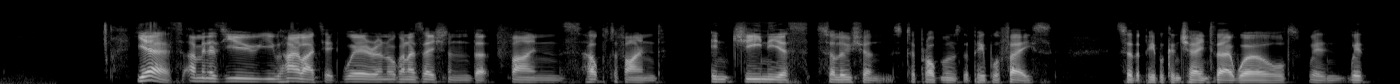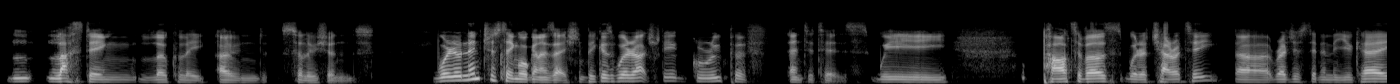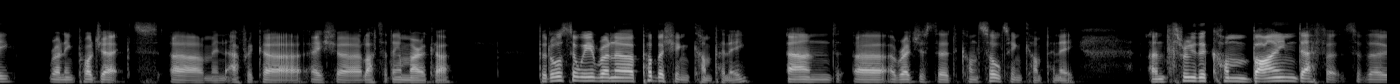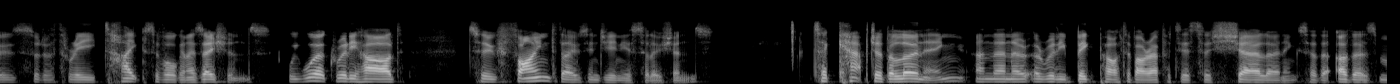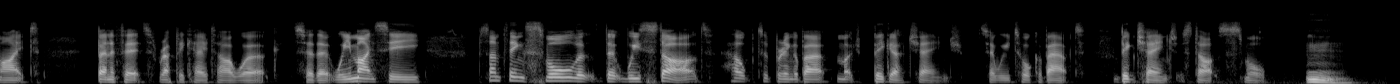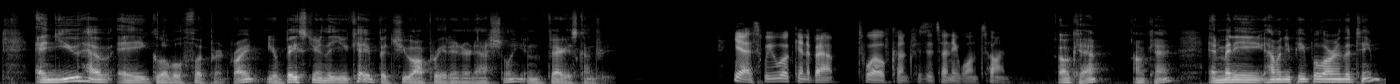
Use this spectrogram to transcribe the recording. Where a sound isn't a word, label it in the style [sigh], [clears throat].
Yes, I mean, as you you highlighted, we're an organization that finds helps to find ingenious solutions to problems that people face, so that people can change their world with with lasting, locally owned solutions. We're an interesting organization because we're actually a group of entities. We, part of us, we're a charity uh, registered in the UK, running projects um, in Africa, Asia, Latin America. But also, we run a publishing company and uh, a registered consulting company and through the combined efforts of those sort of three types of organizations, we work really hard to find those ingenious solutions, to capture the learning, and then a, a really big part of our effort is to share learning so that others might benefit, replicate our work, so that we might see something small that, that we start help to bring about much bigger change. So we talk about big change starts small. Mm. And you have a global footprint, right? You're based here in the UK, but you operate internationally in various countries. Yes, we work in about 12 countries at any one time. Okay. Okay. And many how many people are in the team?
